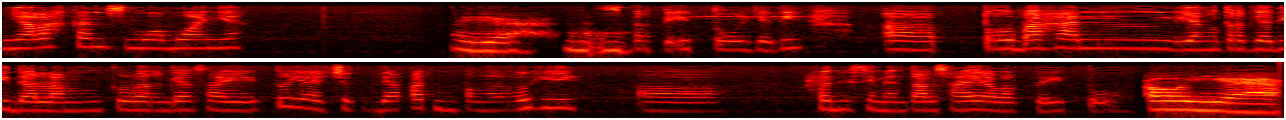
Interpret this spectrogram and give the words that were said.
menyalahkan semua muanya Iya. Seperti itu. Jadi eh, perubahan yang terjadi dalam keluarga saya itu ya cukup dapat mempengaruhi eh, kondisi mental saya waktu itu. Oh iya,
